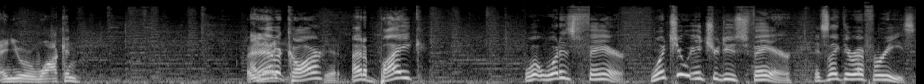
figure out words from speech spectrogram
And you were walking. I didn't have a car. Yeah. I had a bike. What what is fair? Once you introduce fair, it's like the referees.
